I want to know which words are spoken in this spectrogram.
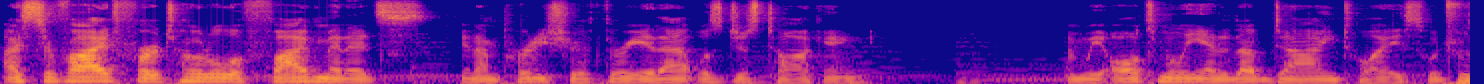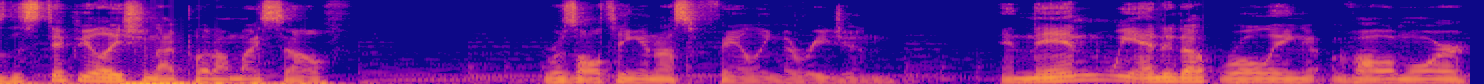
I survived for a total of five minutes, and I'm pretty sure three of that was just talking. And we ultimately ended up dying twice, which was the stipulation I put on myself, resulting in us failing the region. And then we ended up rolling Varlamore,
